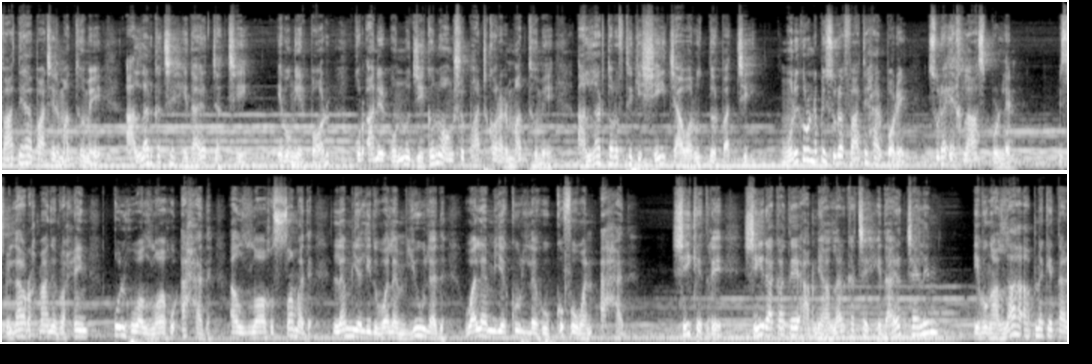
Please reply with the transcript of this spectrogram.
ফাতেহা পাঠের মাধ্যমে আল্লাহর কাছে হেদায়ত চাচ্ছি এবং এরপর কোরআনের অন্য যে কোনো অংশ পাঠ করার মাধ্যমে আল্লাহর তরফ থেকে সেই চাওয়ার উত্তর পাচ্ছি। মনে করুন আপনি সুরা ফাতেহার পরে সুরা এখলাস পড়লেন। بسم الله الرحمن الرحيم قل هو الله احد الله الصمد لم يلد ولم يولد ولم يكن له كفوا احد সেই ক্ষেত্রে সেই রাকাতে আপনি আল্লাহর কাছে হেদায়েত চাইলেন এবং আল্লাহ আপনাকে তার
